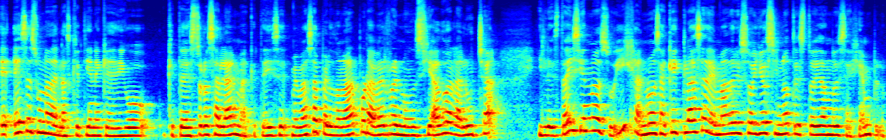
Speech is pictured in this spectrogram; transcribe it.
e, esa es una de las que tiene que digo, que te destroza el alma, que te dice, me vas a perdonar por haber renunciado a la lucha. Y le está diciendo a su hija, ¿no? O sea, ¿qué clase de madre soy yo si no te estoy dando ese ejemplo?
